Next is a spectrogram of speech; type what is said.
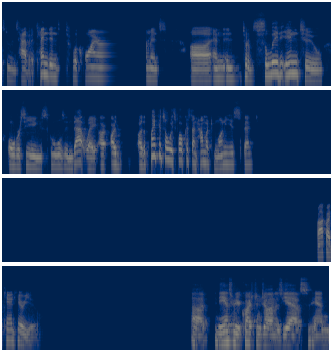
students have attendance requirements uh, and, and, sort of slid into overseeing schools in that way. Are, are, are the plaintiffs always focused on how much money is spent? Rocco, I can't hear you. Uh, the answer to your question, John, is yes, and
